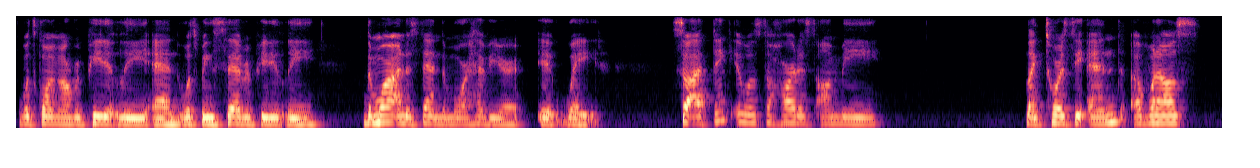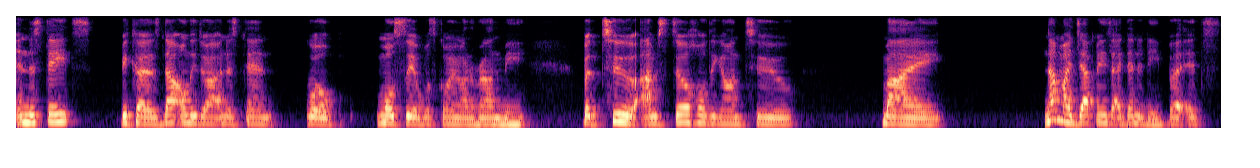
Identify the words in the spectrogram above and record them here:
what's going on repeatedly and what's being said repeatedly, the more I understand, the more heavier it weighed. So I think it was the hardest on me like towards the end of when I was in the States because not only do I understand, well, mostly of what's going on around me, but two, I'm still holding on to my, not my Japanese identity, but it's,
